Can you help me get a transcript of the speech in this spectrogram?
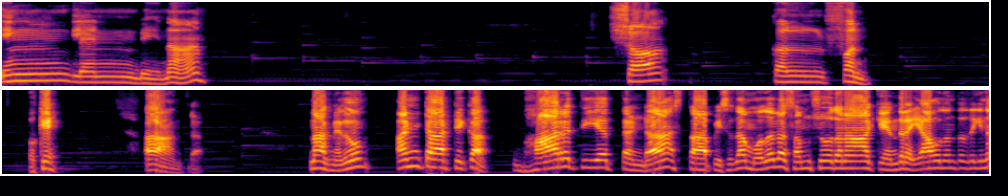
ಇಂಗ್ಲೆಂಡಿನ ಕಲ್ಫನ್ ಓಕೆ ಆ ಅಂತ ನಾಲ್ಕನೇದು, ಅಂಟಾರ್ಟಿಕಾ, ಭಾರತೀಯ ತಂಡ ಸ್ಥಾಪಿಸಿದ ಮೊದಲ ಸಂಶೋಧನಾ ಕೇಂದ್ರ ಯಾವುದಂತಂದ್ರಿಗಿನ?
